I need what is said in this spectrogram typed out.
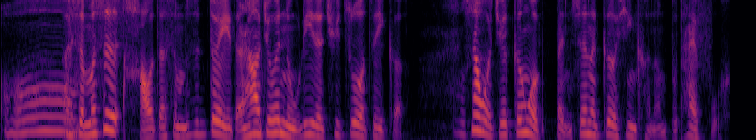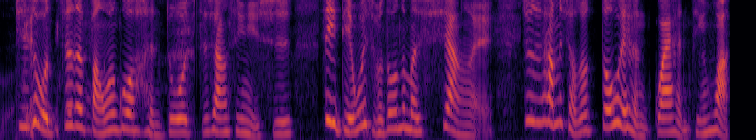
哦呃，什么是好的，什么是对的，然后就会努力的去做这个。那我觉得跟我本身的个性可能不太符合。其实我真的访问过很多智商心理师，这一点为什么都那么像、哎，就是他们小时候都会很乖很听话，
